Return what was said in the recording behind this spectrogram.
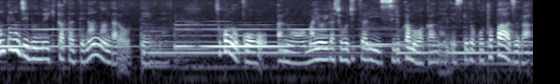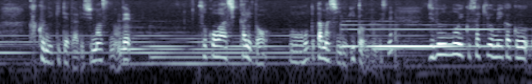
本当の自分の生き方って何なんだろうっていうね。そこのこうあの迷いが生じたりするかも分かんないんですけどこうトパーズが核に来てたりしますのでそこはしっかりともう本当魂の意図なんですね。自分の行く先を明確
